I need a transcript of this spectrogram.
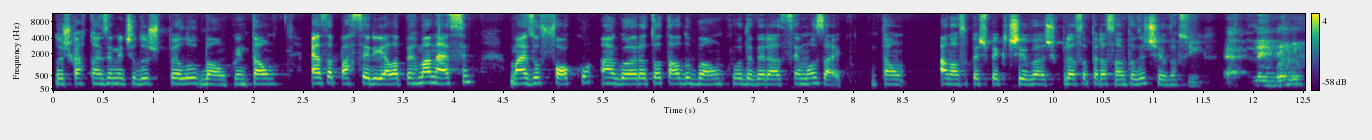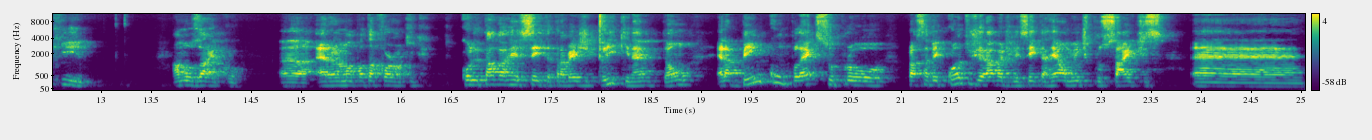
dos cartões emitidos pelo banco. Então, essa parceria ela permanece, mas o foco agora total do banco deverá ser mosaico. Então, a nossa perspectiva, acho que para essa operação é positiva. Sim. É, lembrando que a Mosaico uh, era uma plataforma que coletava receita através de clique, né? Então era bem complexo para saber quanto gerava de receita realmente para os sites. É,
